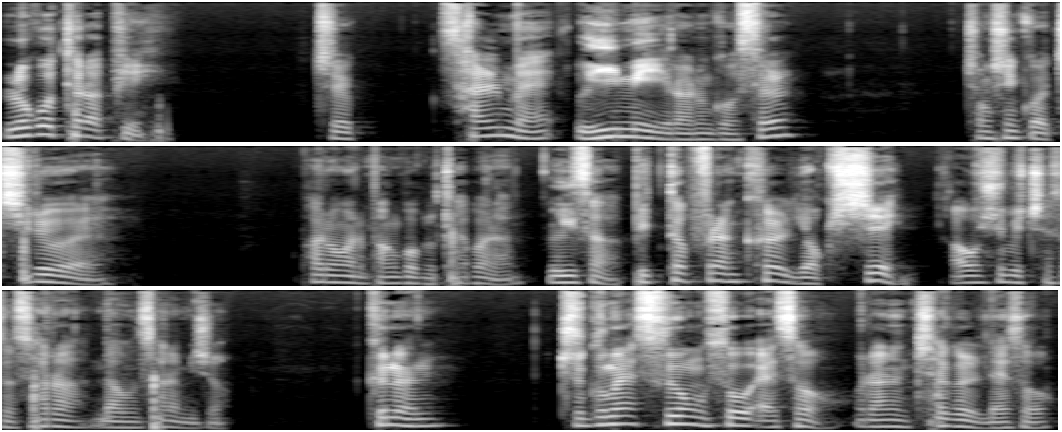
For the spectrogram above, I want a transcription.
로고테라피, 즉 삶의 의미라는 것을 정신과 치료에 활용하는 방법을 개발한 의사 빅터 프랭클 역시 아우슈비츠에서 살아나온 사람이죠. 그는 죽음의 수용소에서라는 책을 내서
